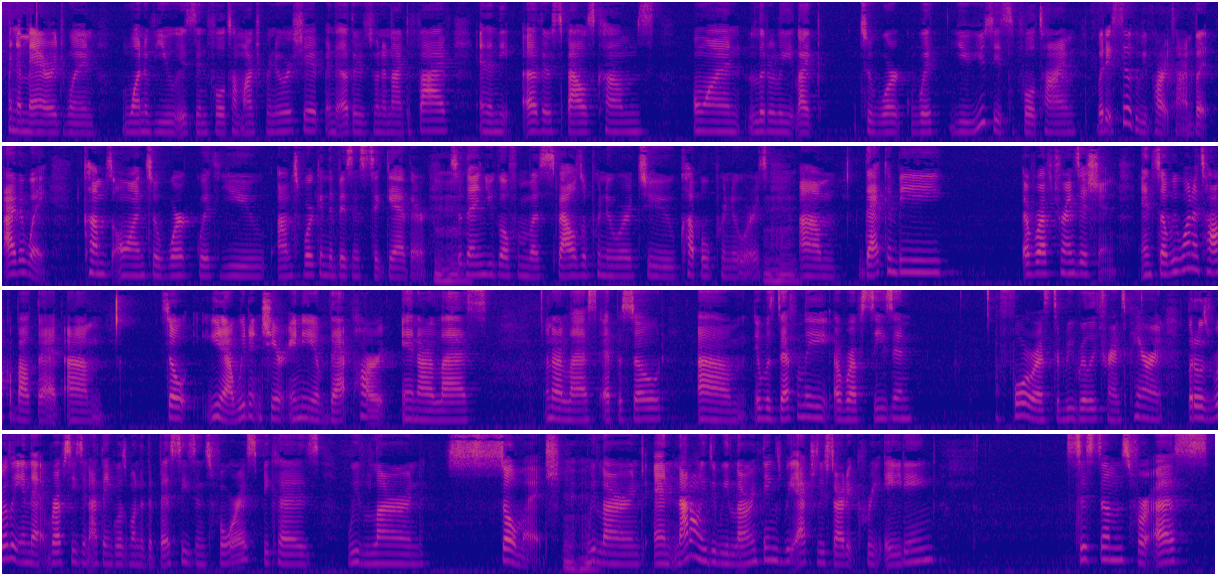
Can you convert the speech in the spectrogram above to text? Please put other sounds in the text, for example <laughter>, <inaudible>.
in a marriage when one of you is in full time entrepreneurship and the other is on a nine to five, and then the other spouse comes on literally like to work with you. Usually it's full time, but it still could be part time. But either way, comes on to work with you, um, to work in the business together. So then you go from a spousalpreneur to couplepreneurs. Um, that can be a rough transition, and so we want to talk about that. Um, so yeah, we didn't share any of that part in our last in our last episode. Um, it was definitely a rough season for us to be really transparent, but it was really in that rough season. I think was one of the best seasons for us because we learned so much. We learned, and not only did we learn things, we actually started creating systems for us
